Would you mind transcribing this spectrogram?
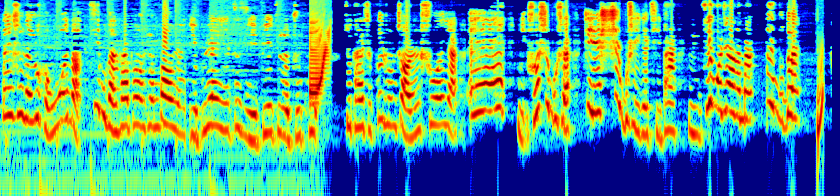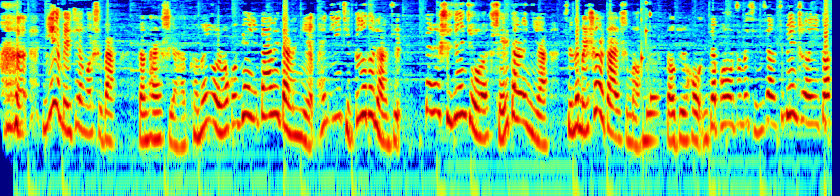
但是呢又很窝囊，既不敢发朋友圈抱怨，也不愿意自己憋屈的直哭，就开始各种找人说呀，哎哎哎，你说是不是？这人是不是一个奇葩？你见过这样的吗？对不对？你也没见过是吧？刚开始啊，可能有人会愿意搭理搭理你，陪你一起嘚嘚两句。但是时间久了，谁搭理你啊？闲的没事儿干是吗？到最后，你在朋友中的形象就变成了一个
